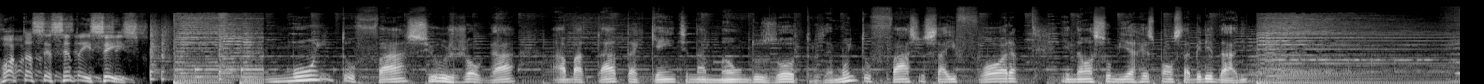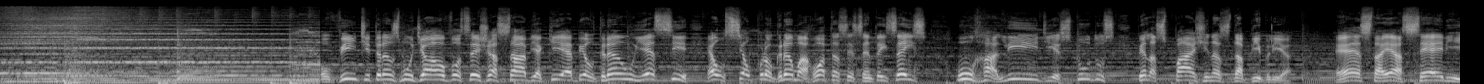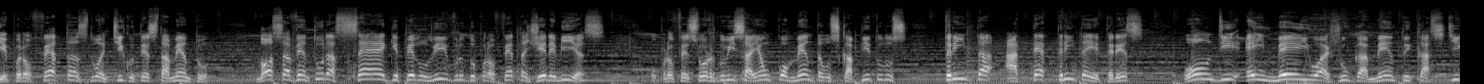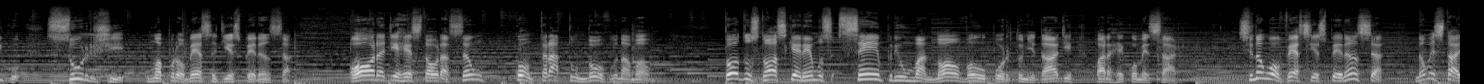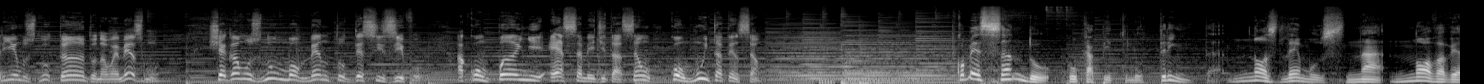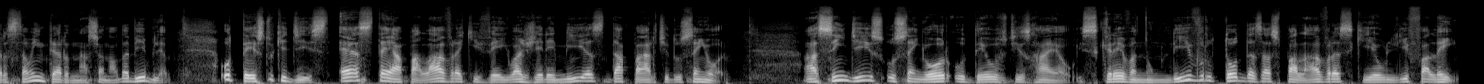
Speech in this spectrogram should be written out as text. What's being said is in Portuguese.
Rota 66. É muito fácil jogar a batata quente na mão dos outros. É muito fácil sair fora e não assumir a responsabilidade. Ouvinte Transmundial, você já sabe, aqui é Beltrão e esse é o seu programa Rota 66, um rally de estudos pelas páginas da Bíblia. Esta é a série Profetas do Antigo Testamento. Nossa aventura segue pelo livro do profeta Jeremias. O professor Luiz Saião comenta os capítulos 30 até 33, onde, em meio a julgamento e castigo, surge uma promessa de esperança. Hora de restauração, contrato novo na mão. Todos nós queremos sempre uma nova oportunidade para recomeçar. Se não houvesse esperança, não estaríamos lutando, não é mesmo? Chegamos num momento decisivo. Acompanhe essa meditação com muita atenção. Começando o capítulo 30, nós lemos na nova versão internacional da Bíblia o texto que diz: Esta é a palavra que veio a Jeremias da parte do Senhor. Assim diz o Senhor, o Deus de Israel: Escreva num livro todas as palavras que eu lhe falei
